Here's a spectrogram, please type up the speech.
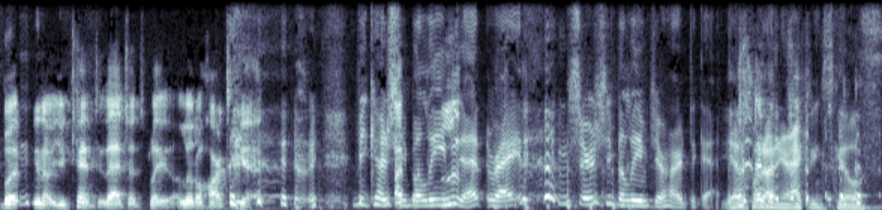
But you know, you can't do that. You have to play a little hard to get. because she I- believed it, right? I'm sure she believed you're hard to get. You had to put on your acting skills.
